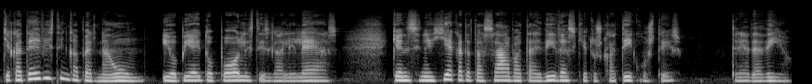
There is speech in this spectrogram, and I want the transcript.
Και κατέβη στην Καπερναούμ, η οποία το πόλη της Γαλιλαίας και εν συνεχεία κατά τα Σάββατα εδίδασκε τους κατοίκους της. 32.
